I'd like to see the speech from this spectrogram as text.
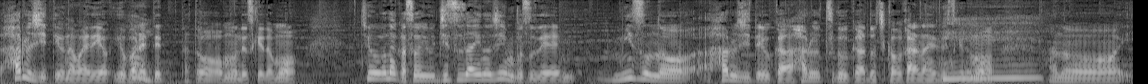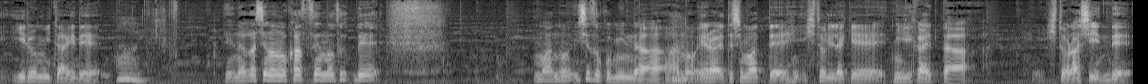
春路っていう名前でよ呼ばれてたと思うんですけども、一応なんかそういう実在の人物で水野春路というか春継かどっちかわからないんですけども、あのいるみたいで。はい、で長篠の合戦ので、まあ、あの一族みんなあの得られてしまってひ一人だけ逃げ帰った人らしいんで、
